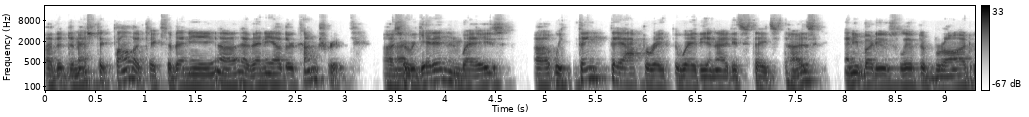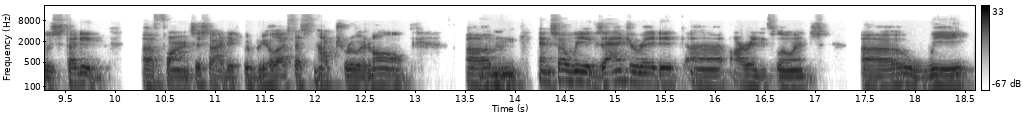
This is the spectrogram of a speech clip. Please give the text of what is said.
uh, the domestic politics of any uh, of any other country. Right. Uh, so we get in in ways uh, we think they operate the way the United States does. Anybody who's lived abroad, who's studied foreign societies, would realize that's not true at all. Um, mm-hmm. And so we exaggerated our influence. we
